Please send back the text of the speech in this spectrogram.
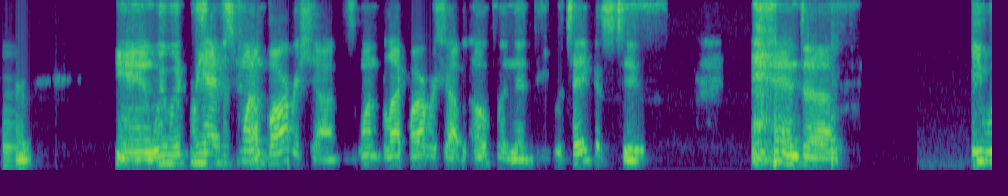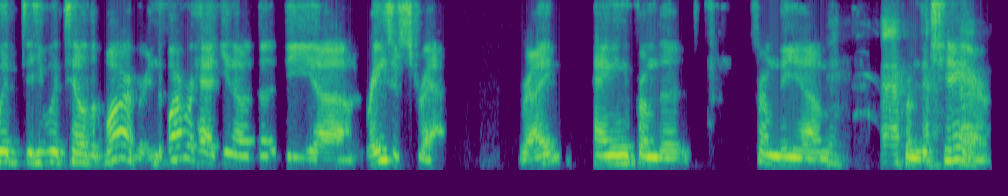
And we would we had this one barbershop, this one black barbershop in Oakland that he would take us to, and uh, he would he would tell the barber, and the barber had you know the the uh, razor strap, right, hanging from the from the um, from the chair,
